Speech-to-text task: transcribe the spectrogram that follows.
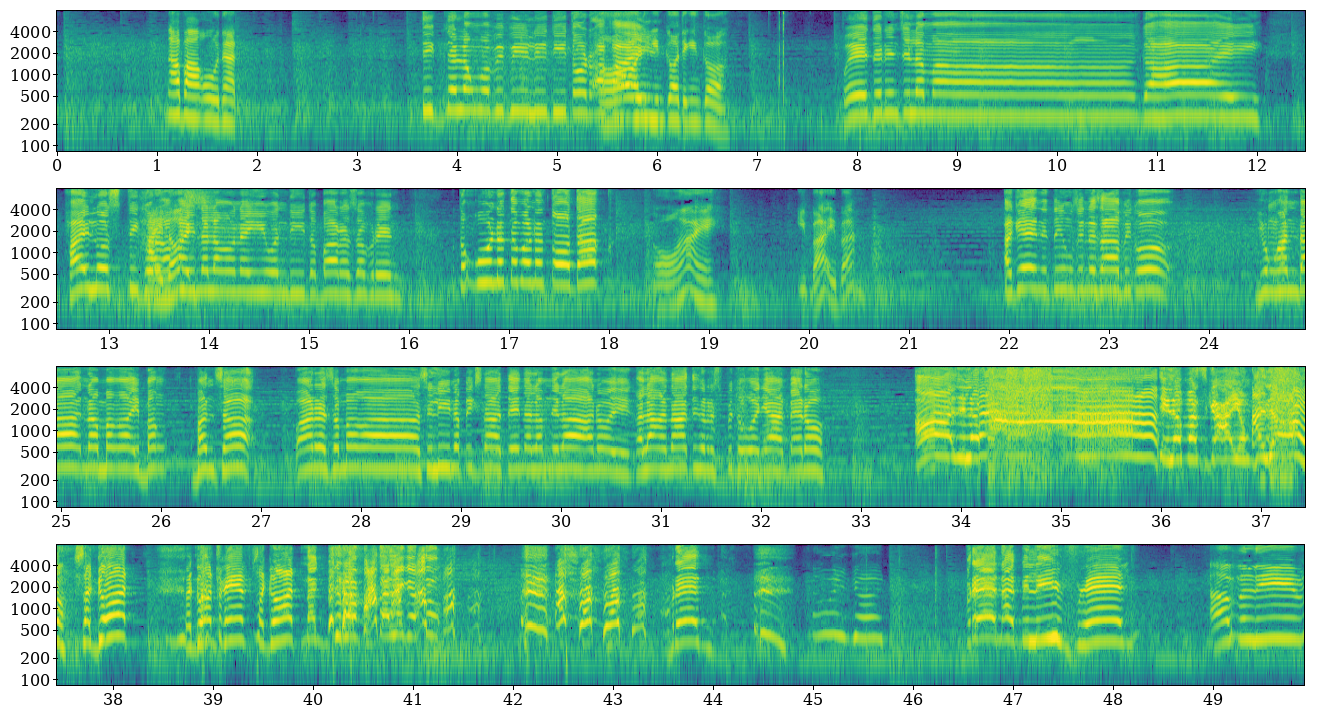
Napakakunat! Tig na lang mapipili dito or Oo, Akay. tingin ko, tingin ko. Pwede rin sila mag-high. High loss tig or High loss? Akay na lang ang naiiwan dito para sa friend. Itong kunat naman ng Todak. Oo nga eh. Iba, iba. Again, ito yung sinasabi ko. Yung handa ng mga ibang bansa para sa mga Selena picks natin, alam nila, ano eh, kailangan natin respetuhan yan. Pero, ah, nilabas! Nilabas ka yung Ano? Sagot! Sagot, ref! Sagot! Nag-drop talaga to! Bren! Oh my God. Bren, I believe! Friend! I believe!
